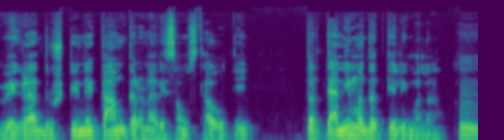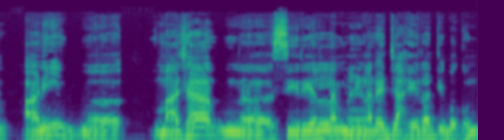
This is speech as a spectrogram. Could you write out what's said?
वेगळ्या दृष्टीने काम करणारी संस्था होती तर त्यांनी मदत केली मला. आणि माझ्या सिरियलला मिळणाऱ्या जाहिराती बघून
